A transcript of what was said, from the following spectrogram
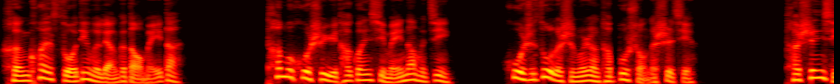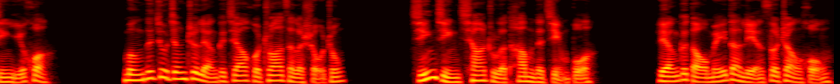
很快锁定了两个倒霉蛋。他们或是与他关系没那么近，或是做了什么让他不爽的事情。他身形一晃，猛地就将这两个家伙抓在了手中，紧紧掐住了他们的颈脖。两个倒霉蛋脸色涨红。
